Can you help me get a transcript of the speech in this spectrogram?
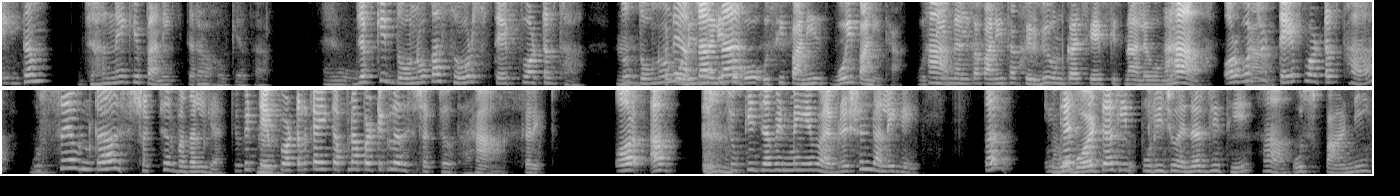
एकदम झरने के पानी की तरह हो गया था। जबकि दोनों का सोर्स टेप वाटर था तो हम्म, दोनों तो ने ओरिजिनली तो वो उसी पानी वो ही पानी था उसी हाँ, नल का पानी था फिर भी उनका शेप कितना अलग हो गया। हाँ और वो हाँ, जो टेप वाटर था हम्म। उससे उनका स्ट्रक्चर बदल गया क्योंकि टेप हम्म। वाटर का एक अपना पर्टिकुलर स्ट्रक्चर था। हाँ करेक्ट और अब चूँकि जब इनमें ये वाइब्रेशन डाली गई तब वर्ड्स की पूरी जो एनर्जी थी हाँ. उस पानी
